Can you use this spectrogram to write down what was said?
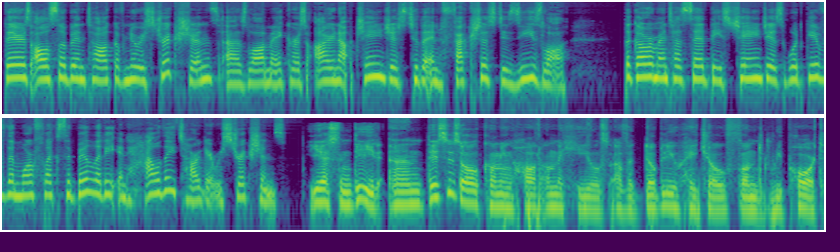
There's also been talk of new restrictions as lawmakers iron out changes to the infectious disease law. The government has said these changes would give them more flexibility in how they target restrictions. Yes, indeed. And this is all coming hot on the heels of a WHO funded report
